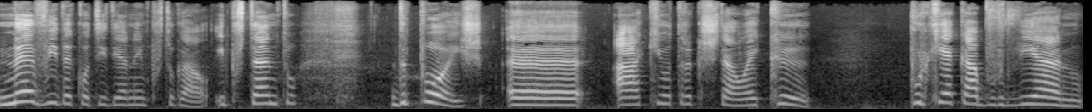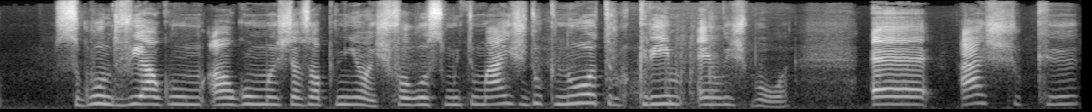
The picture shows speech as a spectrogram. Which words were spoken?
na vida cotidiana em Portugal. E, portanto, depois uh, há aqui outra questão: é que porque é cabo-verdiano segundo vi algum, algumas das opiniões, falou-se muito mais do que no outro crime em Lisboa. Uh, acho que,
